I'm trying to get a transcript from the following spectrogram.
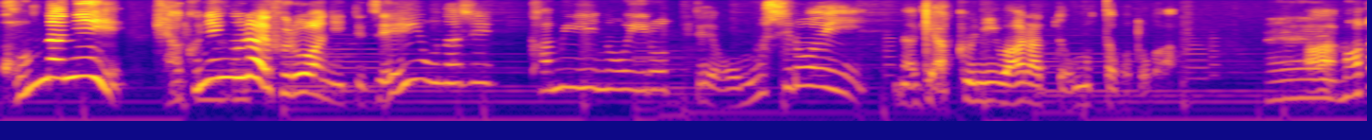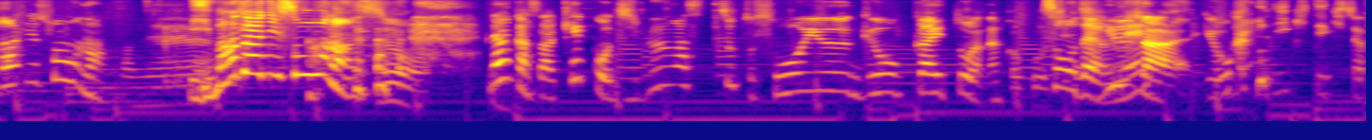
こんなに100人ぐらいフロアに行って全員同じ髪の色って面白いな逆にわらって思ったことが。あへーまだにそうなんだね。いまだにそうなんですよ。なんかさ結構自分はちょっとそういう業界とはなんかこうそうだよね。自由な業界に生きてきちゃっ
